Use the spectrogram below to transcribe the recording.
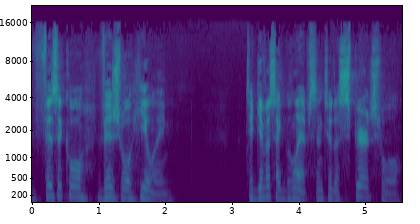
physical, visual healing to give us a glimpse into the spiritual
